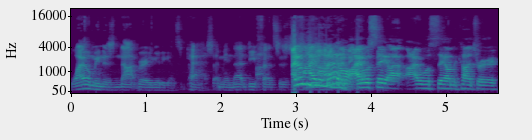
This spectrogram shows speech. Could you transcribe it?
Wyoming is not very good against the pass. I mean, that defense is. I don't think I, it'll I matter. I will say. I, I will say on the contrary.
